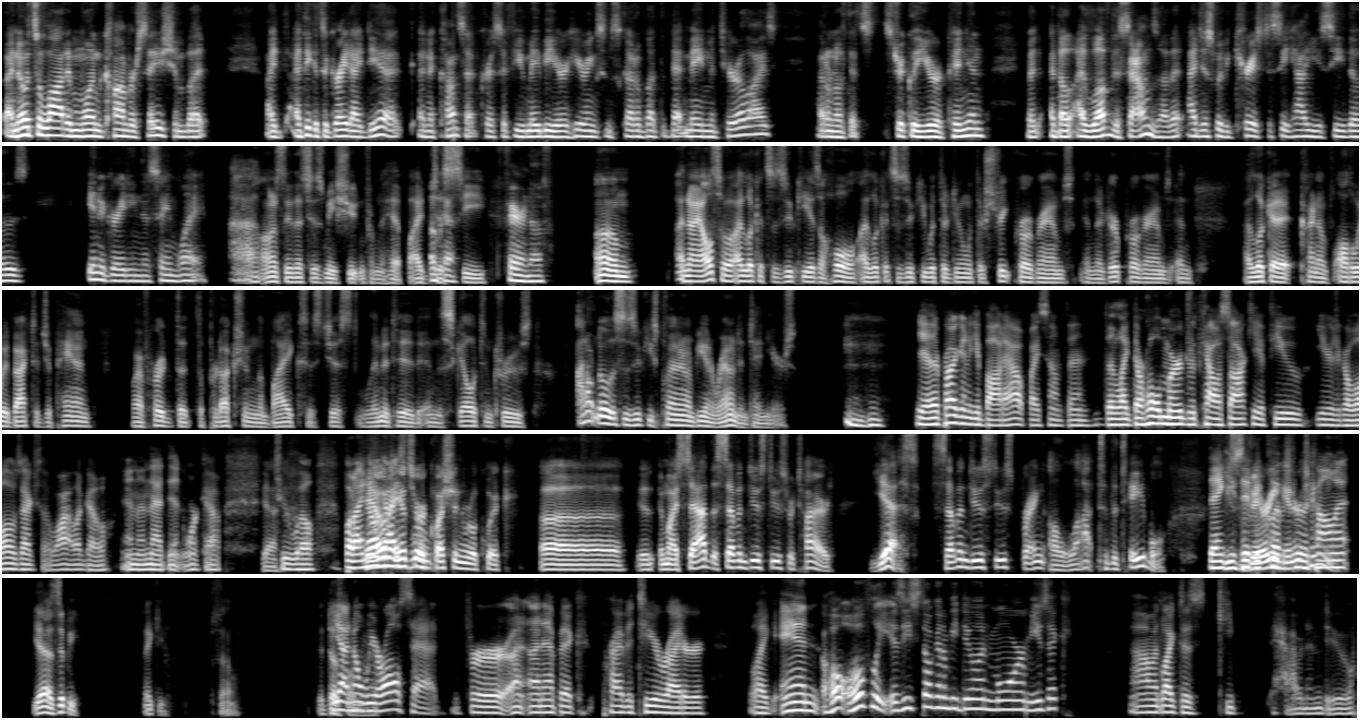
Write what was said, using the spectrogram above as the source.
I know it's a lot in one conversation, but I, I think it's a great idea and a concept, Chris. If you maybe are hearing some scuttlebutt that that may materialize, I don't know if that's strictly your opinion, but I, I love the sounds of it. I just would be curious to see how you see those integrating the same way. Uh, honestly, that's just me shooting from the hip. I just okay. see fair enough. Um, and I also I look at Suzuki as a whole. I look at Suzuki what they're doing with their street programs and their dirt programs, and I look at it kind of all the way back to Japan, where I've heard that the production of the bikes is just limited, and the skeleton crews. I don't know that Suzuki's planning on being around in ten years. Mm-hmm. Yeah, they're probably going to get bought out by something. They're like their whole merge with Kawasaki a few years ago. Well, it was actually a while ago, and then that didn't work out yeah. too well. But I know. Hey, I want to answer were... a question real quick. Uh, am I sad that Seven Deuce Deuce retired? Yes, Seven Deuce Deuce bring a lot to the table. Thank He's you, Zippy Clips, for the comment. Yeah, Zippy. Thank you. So it does. Yeah, no, we are all sad for an, an epic privateer rider. Like, and ho- hopefully, is he still going to be doing more music? Um, I'd like to keep having him do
